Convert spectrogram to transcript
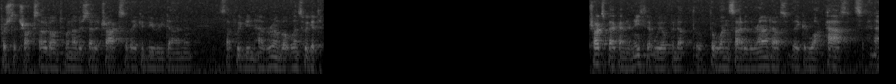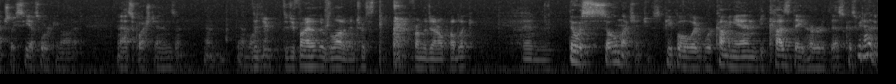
pushed the trucks out onto another set of tracks so they could be redone and stuff. We didn't have room, but once we get the trucks back underneath it, we opened up the, the one side of the roundhouse so they could walk past and actually see us working on it and ask questions and, and, and Did you did you find that there was a lot of interest from the general public? And There was so much interest. People were, were coming in because they heard of this, because we'd had a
